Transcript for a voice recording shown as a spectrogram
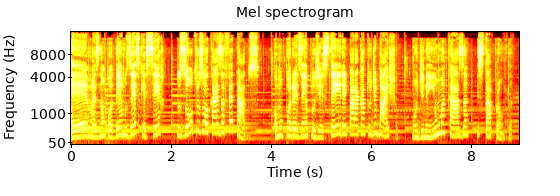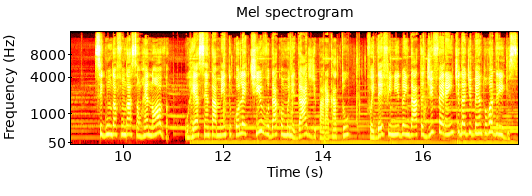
É, mas não podemos esquecer dos outros locais afetados, como por exemplo Gesteira e Paracatu de Baixo, onde nenhuma casa está pronta. Segundo a Fundação Renova, o reassentamento coletivo da comunidade de Paracatu foi definido em data diferente da de Bento Rodrigues,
